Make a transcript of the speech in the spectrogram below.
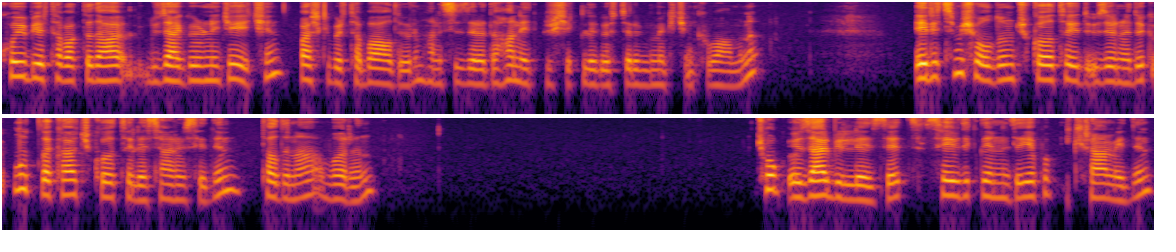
koyu bir tabakta daha güzel görüneceği için başka bir tabağa alıyorum. Hani sizlere daha net bir şekilde gösterebilmek için kıvamını. Eritmiş olduğum çikolatayı da üzerine döküp mutlaka çikolata ile servis edin. Tadına varın. Çok özel bir lezzet. Sevdiklerinize yapıp ikram edin.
